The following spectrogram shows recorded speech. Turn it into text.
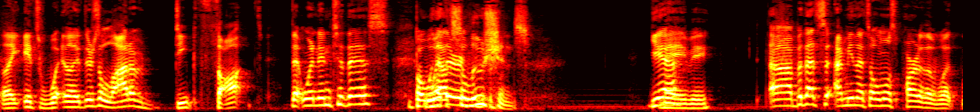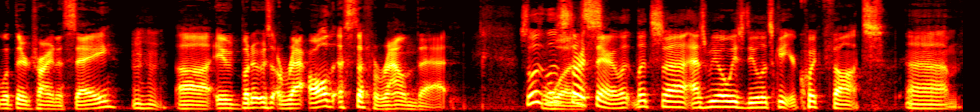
Like it's like there's a lot of deep thought that went into this, but without Whether- solutions, Yeah, maybe. Uh, but that's, I mean, that's almost part of the, what what they're trying to say. Mm-hmm. Uh, it, but it was around, all the stuff around that. So let's, let's start there. Let, let's, uh, as we always do, let's get your quick thoughts. Um,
